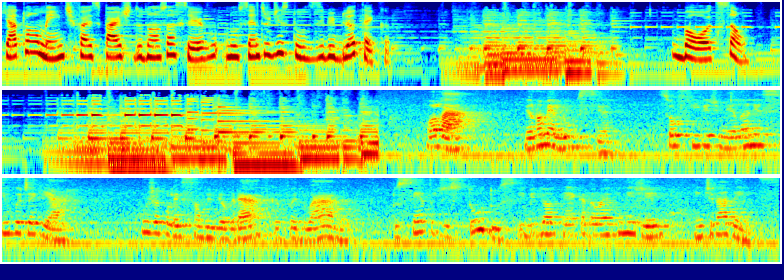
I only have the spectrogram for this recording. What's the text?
que atualmente faz parte do nosso acervo no Centro de Estudos e Biblioteca. Boa audição! Olá, meu nome é Lúcia, sou filha de Melânia Silva de Aguiar, cuja coleção bibliográfica foi doada do Centro de Estudos e Biblioteca da UFMG, em Tiradentes.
